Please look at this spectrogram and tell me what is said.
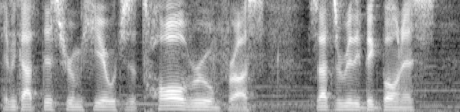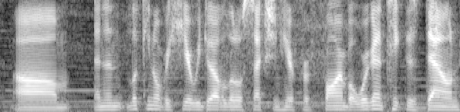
Then we got this room here, which is a tall room for us. So that's a really big bonus. Um, and then looking over here, we do have a little section here for farm, but we're going to take this down.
